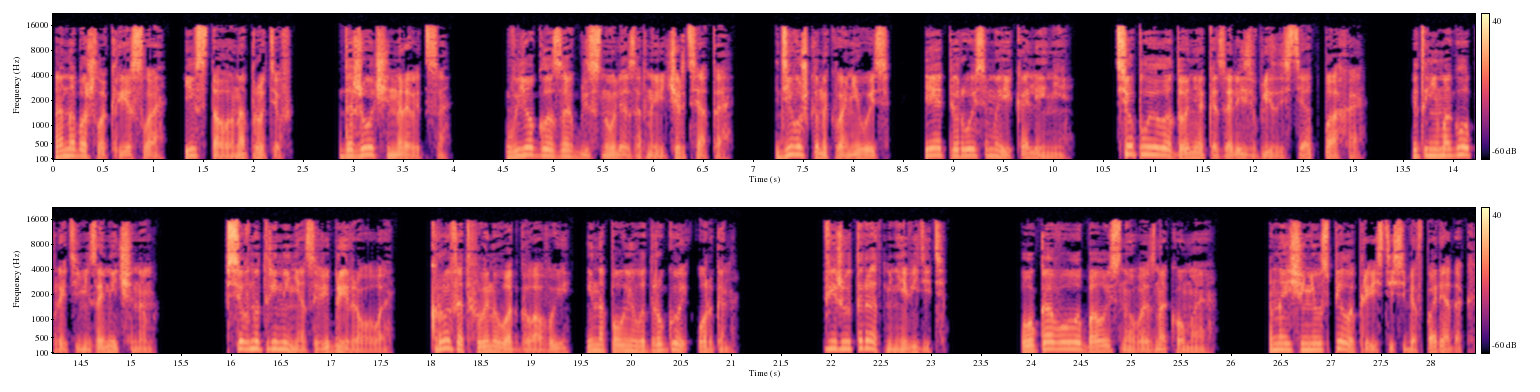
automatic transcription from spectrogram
она обошла кресло и встала напротив. Даже очень нравится. В ее глазах блеснули озорные чертята. Девушка наклонилась и оперлась в мои колени. Теплые ладони оказались в близости от паха. Это не могло пройти незамеченным. Все внутри меня завибрировало. Кровь отхлынула от головы и наполнила другой орган. «Вижу, ты рад меня видеть». Лукаво улыбалась новая знакомая. Она еще не успела привести себя в порядок,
